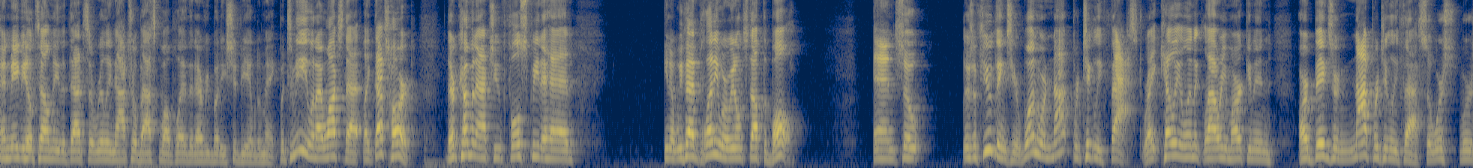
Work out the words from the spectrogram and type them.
and maybe he'll tell me that that's a really natural basketball play that everybody should be able to make. But to me, when I watch that, like that's hard. They're coming at you full speed ahead. You know, we've had plenty where we don't stop the ball. And so there's a few things here. One, we're not particularly fast, right? Kelly Olynyk, Lauri Markkanen, our bigs are not particularly fast. So we're, we're,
